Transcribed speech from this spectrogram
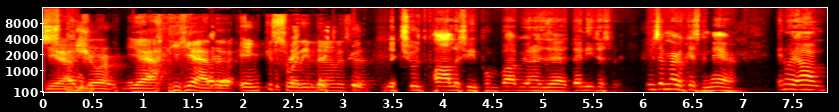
Yeah, sure. Yeah, yeah. The ink sweating the down his head. The truth policy probably on his head. Then he just he was America's mayor. Anyway, um,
